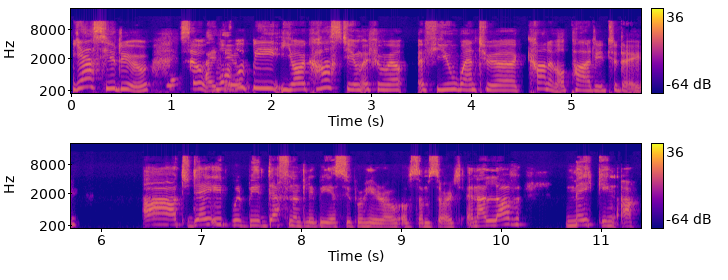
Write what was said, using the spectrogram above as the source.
Yes, you do. Yes, so, I what do. would be your costume if you if you went to a carnival party today? Ah, uh, today it would be definitely be a superhero of some sort, and I love making up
